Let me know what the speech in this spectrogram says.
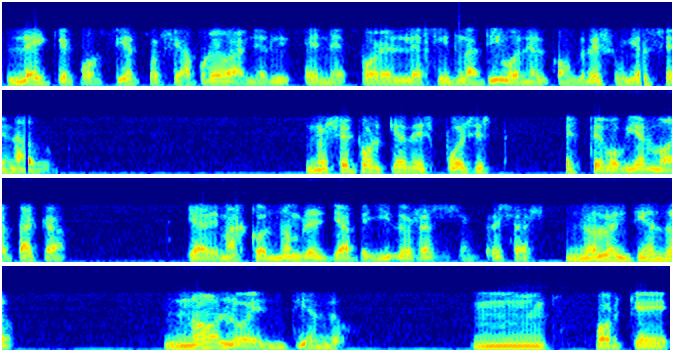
ley que por cierto se aprueba en el, por el legislativo en el Congreso y el Senado. No sé por qué después este gobierno ataca y además con nombres y apellidos a esas empresas. No lo entiendo. No lo entiendo. Mm, porque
